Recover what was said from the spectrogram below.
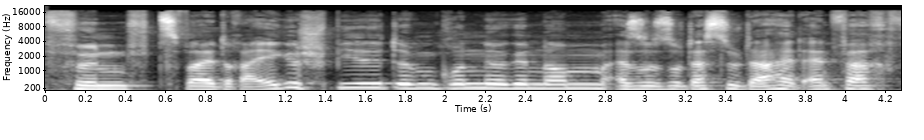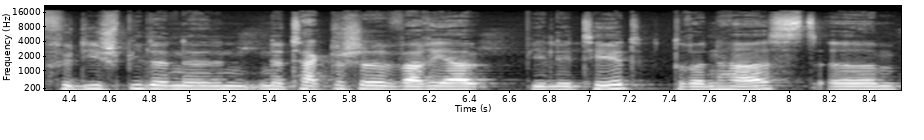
5-2-3 gespielt im Grunde genommen. Also so, dass du da halt einfach für die Spiele eine, eine taktische Variabilität drin hast, ähm,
